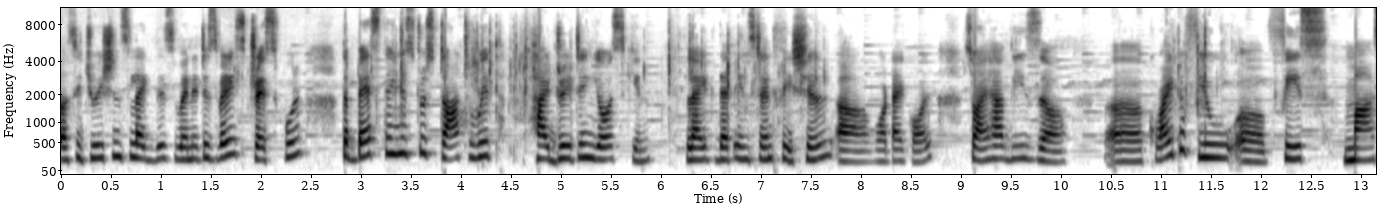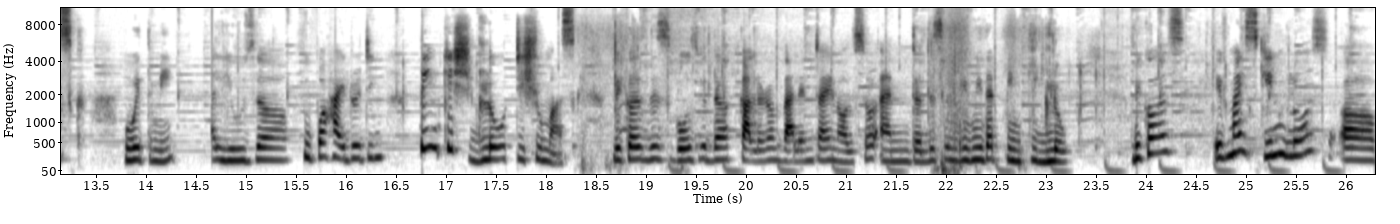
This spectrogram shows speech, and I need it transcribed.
situations like this when it is very stressful the best thing is to start with hydrating your skin like that instant facial what I call so I have these quite a few face mask with me i'll use the super hydrating pinkish glow tissue mask because this goes with the color of valentine also and uh, this will give me that pinky glow because if my skin glows uh,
